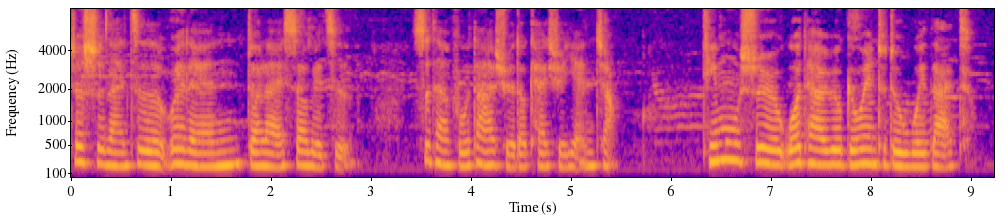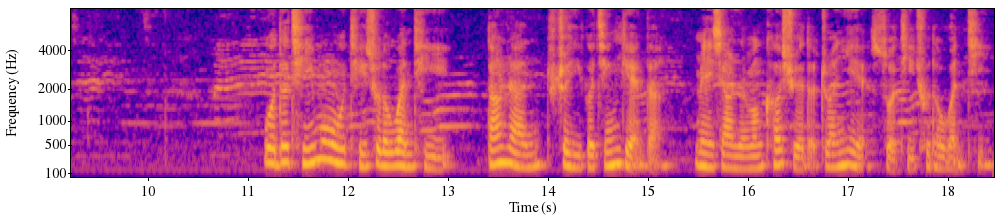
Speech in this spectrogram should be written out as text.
这是来自威廉·德莱塞维茨斯坦福大学的开学演讲，题目是 “What are you going to do with that？” 我的题目提出的问题，当然是一个经典的面向人文科学的专业所提出的问题：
